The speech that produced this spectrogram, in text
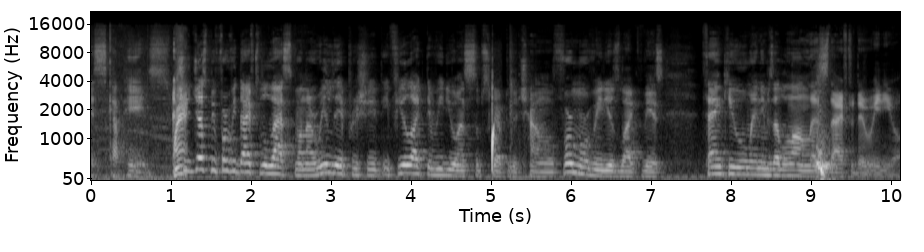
escapades. Actually, just before we dive to the last one, I really appreciate if you like the video and subscribe to the channel for more videos like this. Thank you, my name is Ebolan, let's dive to the video.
